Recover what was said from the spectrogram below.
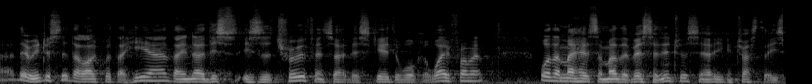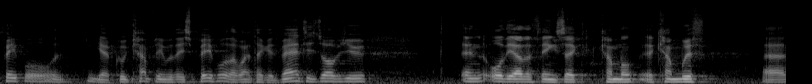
uh, they're interested, they like what they hear, they know this is the truth, and so they're scared to walk away from it. Or they may have some other vested interests. You, know, you can trust these people, you have good company with these people, they won't take advantage of you, and all the other things that come, come with uh,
